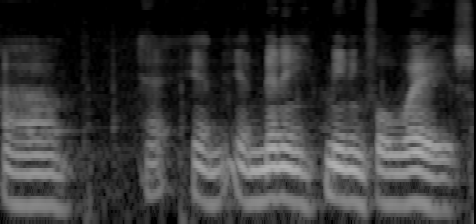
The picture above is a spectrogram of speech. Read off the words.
uh, in, in many meaningful ways.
